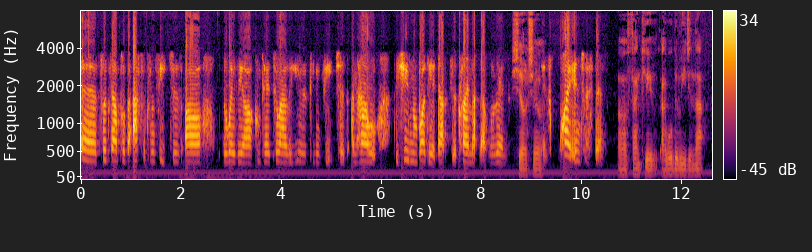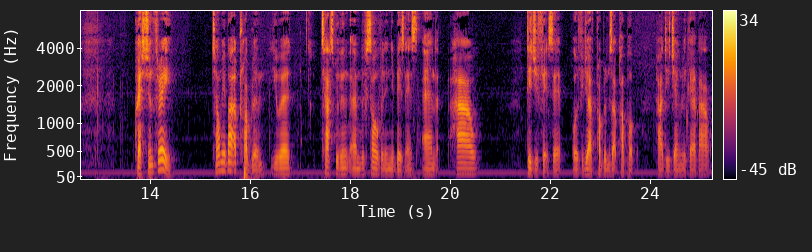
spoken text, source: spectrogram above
uh, for example, the African features are the way they are compared to our European features, and how the human body adapts to the climate that we're in. Sure, sure. It's quite interesting. Oh, thank you. I will be reading that. Question three. Tell me about a problem you were tasked with, um, with solving in your business and how did you fix it? Or if you do have problems that pop up, how do you generally go about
